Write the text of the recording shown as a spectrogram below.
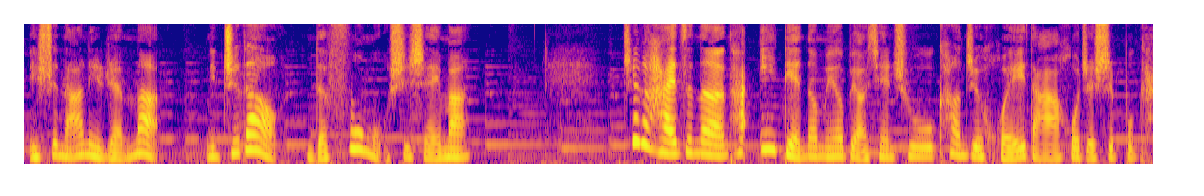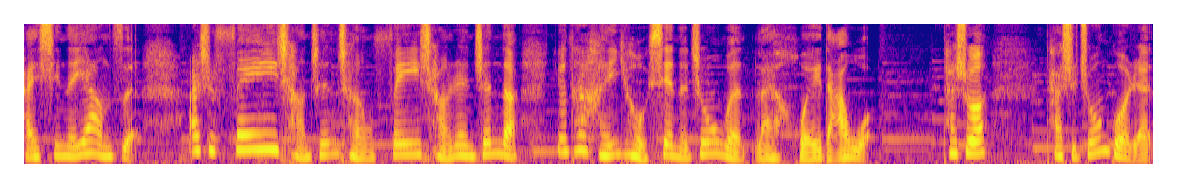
你是哪里人吗？你知道你的父母是谁吗？”这个孩子呢，他一点都没有表现出抗拒回答或者是不开心的样子，而是非常真诚、非常认真的用他很有限的中文来回答我。他说他是中国人，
